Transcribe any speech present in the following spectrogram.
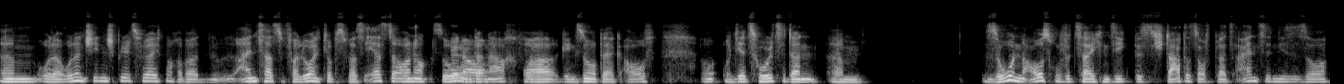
Ähm, oder unentschieden spielst vielleicht noch, aber eins hast du verloren. Ich glaube, es war das erste auch noch so genau. und danach war, ging es nur bergauf. Und jetzt holst du dann ähm, so ein Ausrufezeichen-Sieg bis startest auf Platz eins in die Saison,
